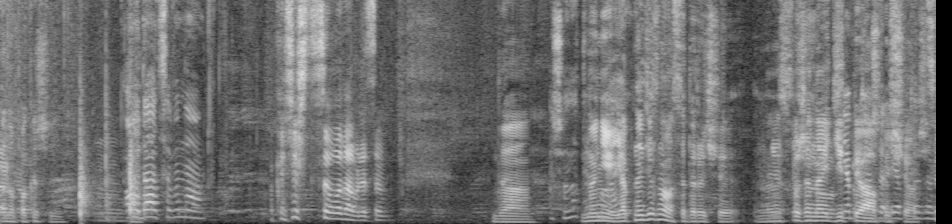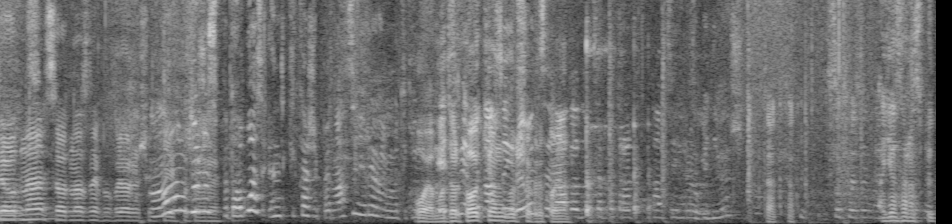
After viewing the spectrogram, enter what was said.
А ну покажи. О, да, це вона. Покажи, що це вона, блядь, це... Да. А що вона Ну ні, я б не дізнався, до речі. Не Я схоже на теж- Едіт б Піаф теж- я б ще. теж Це не одна, це. одна з найпопулярніших Ну, вона дуже сподобалась. Він такий каже, 15 гривень. Ми такі Ой, а «Візьміть Mother Talking 15 вообще гривень, це прикольно. треба на це потратити 15 гривень. Піднімеш? Так, так. А я зараз під.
